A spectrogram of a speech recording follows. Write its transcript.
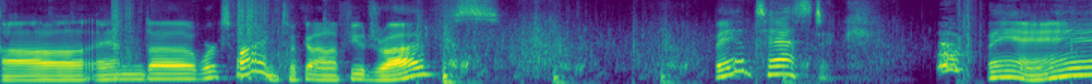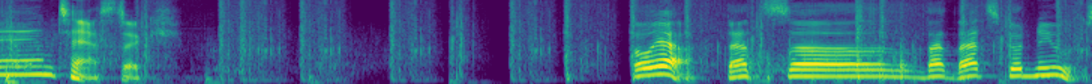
Uh, and uh, works fine. Took it on a few drives. Fantastic. Fantastic. Oh yeah, that's uh, that that's good news.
